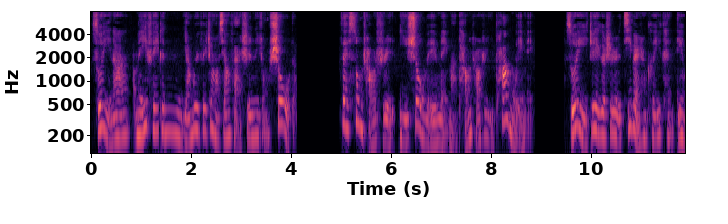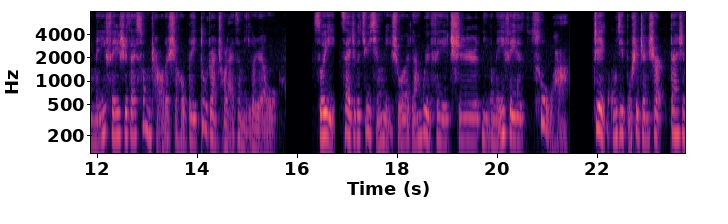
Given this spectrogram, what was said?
所以呢，梅妃跟杨贵妃正好相反，是那种瘦的。在宋朝是以瘦为美嘛，唐朝是以胖为美。所以这个是基本上可以肯定，梅妃是在宋朝的时候被杜撰出来这么一个人物。所以在这个剧情里说杨贵妃吃那个梅妃的醋，哈。这估计不是真事儿，但是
